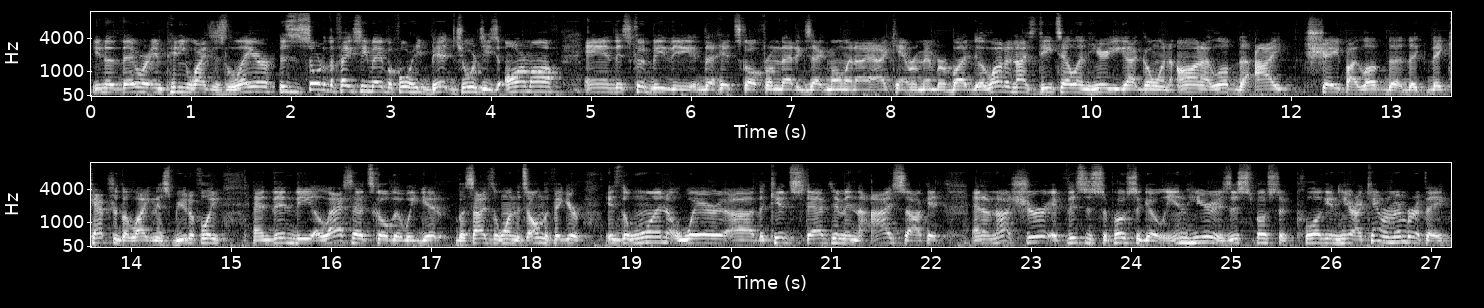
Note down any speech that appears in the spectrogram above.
you know, they were in Pennywise's lair. This is sort of the face he made before he bit bit Georgie's arm off, and this could be the, the head sculpt from that exact moment. I, I can't remember, but a lot of nice detail in here you got going on. I love the eye shape. I love the, the they captured the likeness beautifully. And then the last head sculpt that we get, besides the one that's on the figure, is the one where uh, the kid stabbed him in the eye socket, and I'm not sure if this is supposed to go in here. Is this supposed to plug in here? I can't remember if they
